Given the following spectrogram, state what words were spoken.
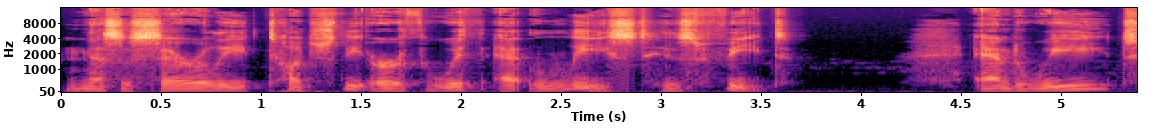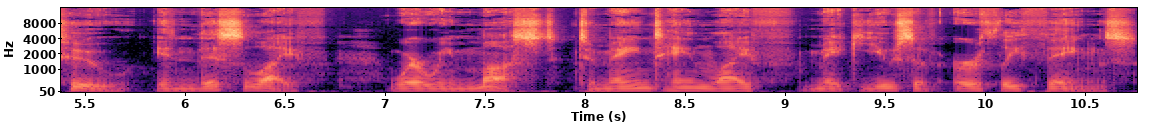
necessarily touch the earth with at least his feet. And we, too, in this life, where we must, to maintain life, make use of earthly things,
